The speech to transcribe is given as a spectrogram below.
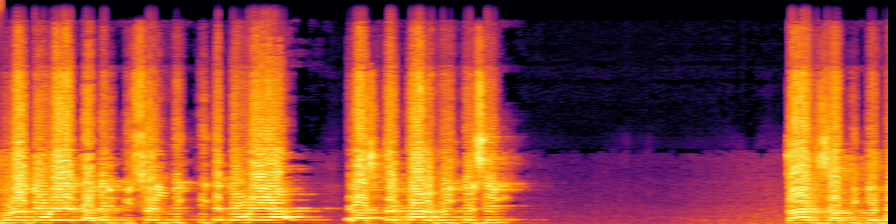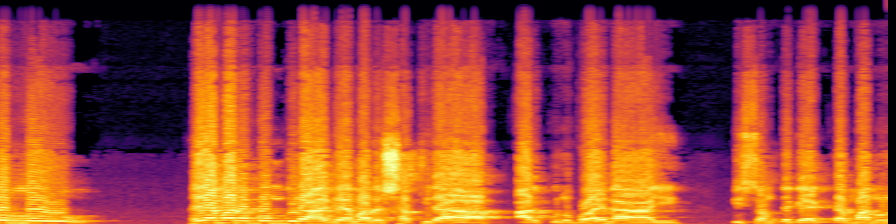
ঘোড়া দৌড়ে, তাদের পিছন দিক থেকে দৌড়ে রাস্তা পার হইতেছে। তার জাতিকে বলল, হে আমার বন্ধুরা, হে আমার সাথীরা, আর কোনো ভয় নাই। পিছন থেকে একটা মানুষ,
